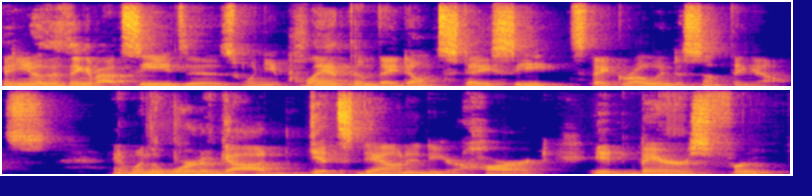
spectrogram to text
And you know, the thing about seeds is when you plant them, they don't stay seeds. They grow into something else. And when the word of God gets down into your heart, it bears fruit.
